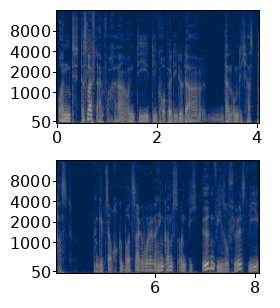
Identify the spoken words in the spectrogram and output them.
Und das läuft einfach, ja. Und die, die Gruppe, die du da dann um dich hast, passt. Dann gibt es auch Geburtstage, wo du dann hinkommst und dich irgendwie so fühlst wie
